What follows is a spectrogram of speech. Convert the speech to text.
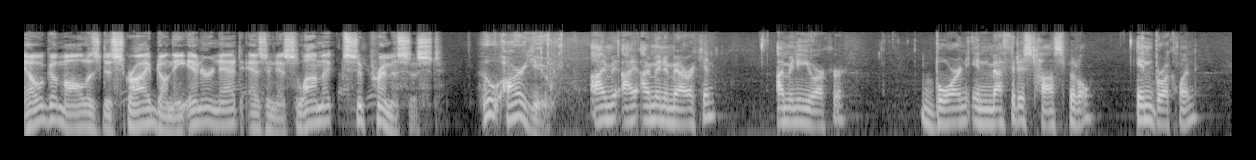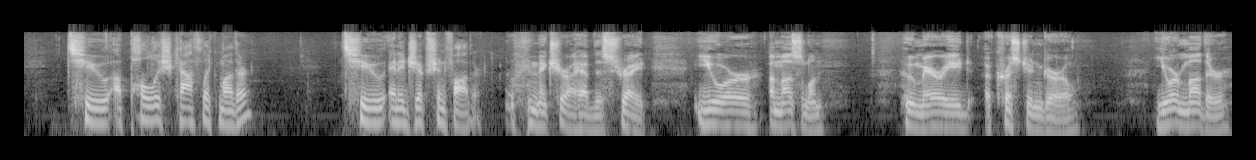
El Gamal is described on the internet as an Islamic supremacist. Who are you? I'm, I, am i am an American. I'm a New Yorker, born in Methodist Hospital in Brooklyn to a Polish Catholic mother to an Egyptian father. Let me make sure I have this straight. You're a Muslim who married a Christian girl. Your mother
